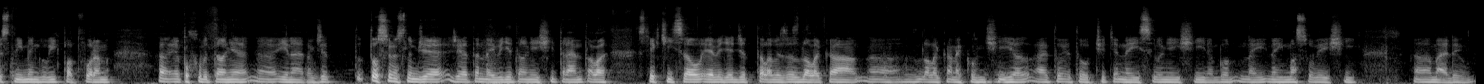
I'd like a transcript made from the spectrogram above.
streamingových platform Eh, je pochopitelně eh, jiné. Takže to, to si myslím, že, že je ten nejviditelnější trend, ale z těch čísel je vidět, že televize zdaleka, eh, zdaleka nekončí a je to, je to určitě nejsilnější nebo nej, nejmasovější médium.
